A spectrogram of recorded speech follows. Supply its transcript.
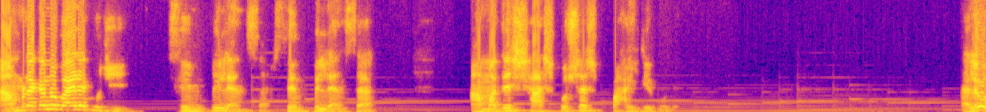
আমরা কেন বাইরে খুঁজি? সিম্পল অ্যান্সার সিম্পল অ্যান্সার আমাদের শ্বাস প্রশ্বাস বাইরে বলে। হ্যালো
